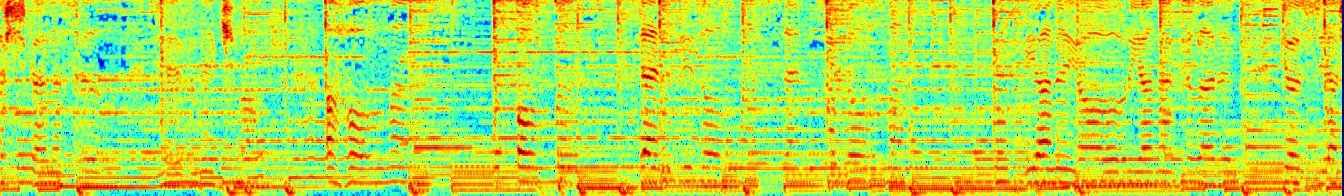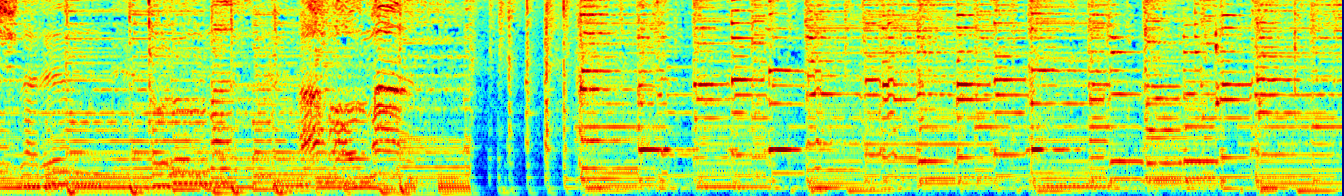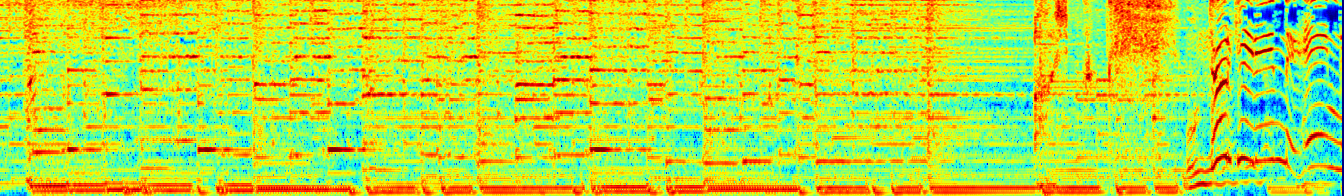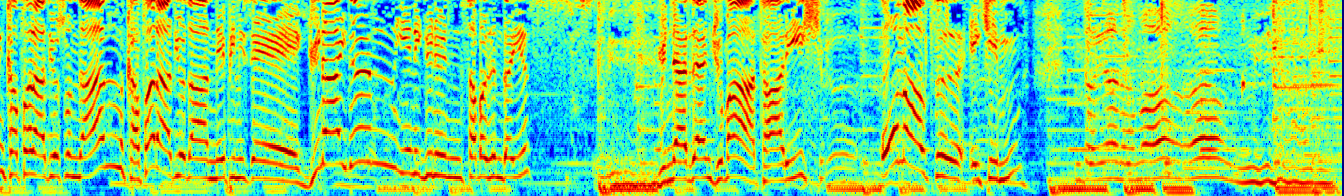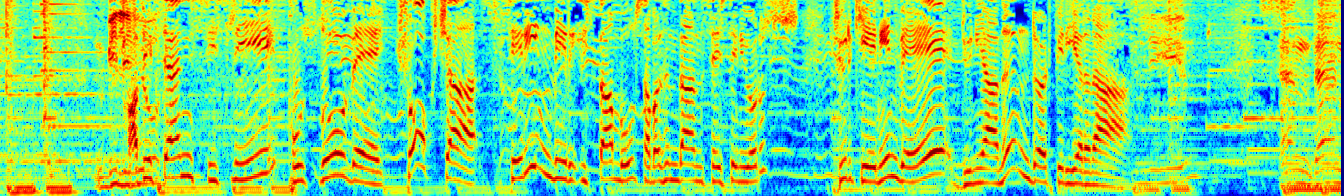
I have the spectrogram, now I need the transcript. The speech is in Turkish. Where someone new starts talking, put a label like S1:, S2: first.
S1: Başka nasıl sevmek var? Ah olmaz, olmaz. Sensiz olmaz, sensiz olmaz. Yanıyor yanaklarım, gözyaşlarım Durulmaz, ah olmaz
S2: radyosundan, kafa radyodan hepinize günaydın. Yeni günün sabahındayız. Günlerden cuma tarih 16 Ekim.
S1: Dayanamam Biliyor
S2: Hafiften sisli, puslu ve çokça serin bir İstanbul sabahından sesleniyoruz. Türkiye'nin ve dünyanın dört bir yanına.
S1: Senden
